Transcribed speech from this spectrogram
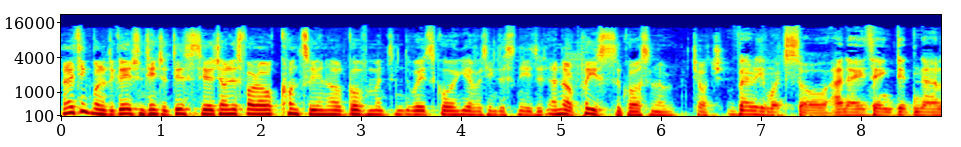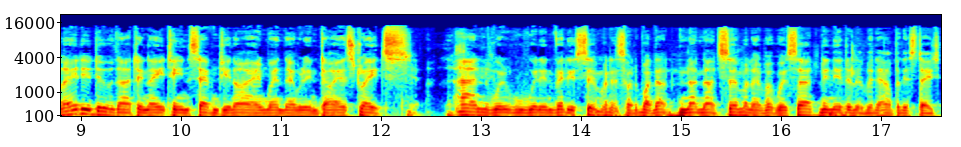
And I think one of the greatest intentions at this stage, John, is for our country and our government and the way it's going, everything that's needed. And our priests, of course, in our church. Very much so. And I think, didn't Our Lady do that in 1879 when they were in dire straits? and we're, we're in very similar sort of, well, not, not, not similar, but we certainly need a little bit of help at this stage.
